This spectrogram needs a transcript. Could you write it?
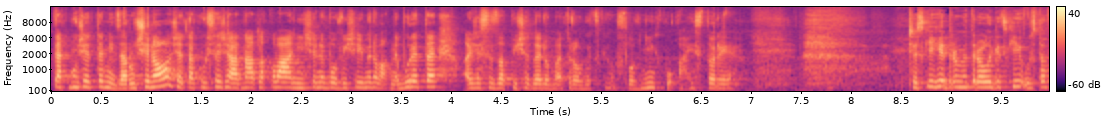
tak můžete mít zaručeno, že tak už se žádná tlaková níže nebo výše jmenovat nebudete a že se zapíšete do meteorologického slovníku a historie. Český hydrometeorologický ústav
